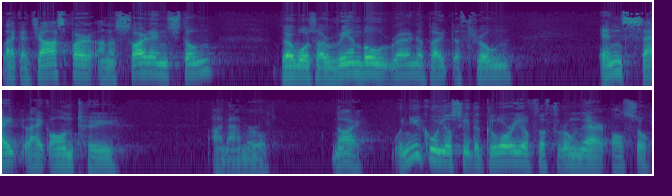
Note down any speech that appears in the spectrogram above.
like a jasper and a sardine stone. There was a rainbow round about the throne, in sight like unto an emerald. Now, when you go, you'll see the glory of the throne there also.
